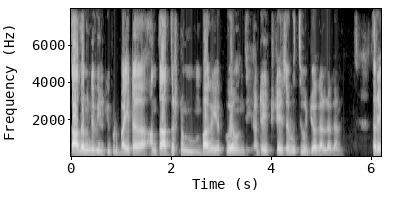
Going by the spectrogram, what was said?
సాధారణంగా వీళ్ళకి ఇప్పుడు బయట అంత అదృష్టం బాగా ఎక్కువే ఉంది. అంటే ఇటు చేసే వృత్తి ఉద్యోగాల్లో కానీ సరే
